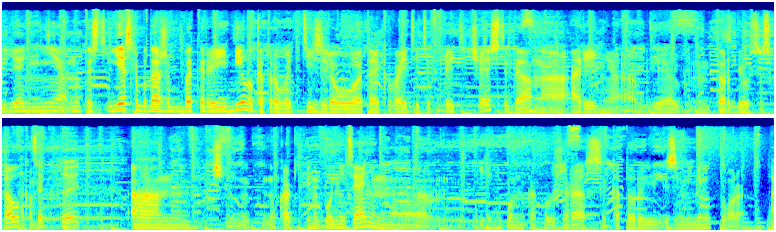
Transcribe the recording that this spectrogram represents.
и я не... Ну то есть, если бы даже Бета Рэй Билла, которого тизерил Тайка Вайтити в третьей части, да, на арене, где Тор бился с Халком, а кто это? Ну как, инопланетянин, э, я не помню какой уже расы, который заменил Тора. Ну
